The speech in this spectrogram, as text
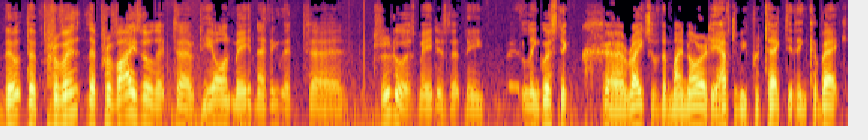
the the, provi- the proviso that uh, Dion made, and I think that uh, Trudeau has made, is that the linguistic uh, rights of the minority have to be protected in Quebec,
